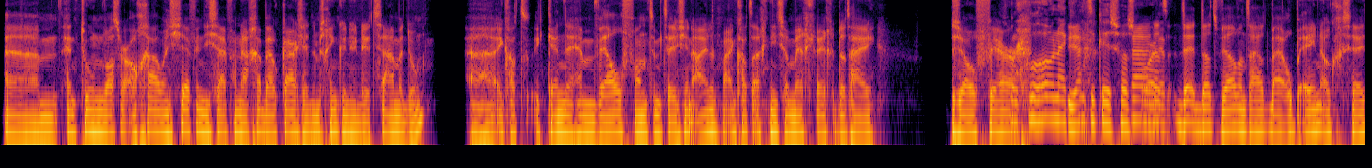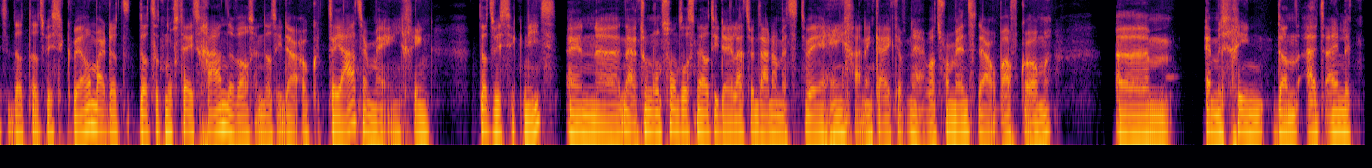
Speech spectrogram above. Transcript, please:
Um, en toen was er al gauw een chef en die zei van... nou, ga bij elkaar zitten, misschien kunnen jullie dit samen doen. Uh, ik, had, ik kende hem wel van Temptation Island... maar ik had eigenlijk niet zo meegekregen dat hij zo ver... Zo'n corona-criticus ja, was geworden. Ja, dat, dat, wel, want hij had bij Op 1 ook gezeten. Dat, dat wist ik wel. Maar dat, dat het nog steeds gaande was... en dat hij daar ook theater mee in ging... Dat wist ik niet. En uh, nou, toen ontstond al snel het idee, laten we daar nou met z'n tweeën heen gaan en kijken nou, wat voor mensen daarop afkomen. Um, en misschien dan uiteindelijk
